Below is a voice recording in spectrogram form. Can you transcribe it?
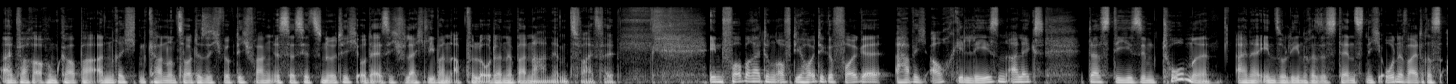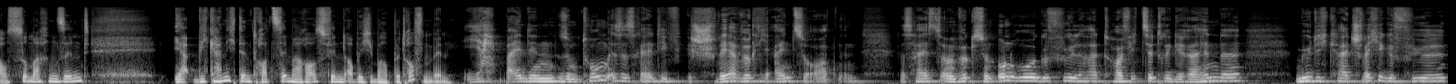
einfach auch im Körper anrichten kann und sollte sich wirklich fragen, ist das jetzt nötig oder esse ich vielleicht lieber einen Apfel oder eine Banane im Zweifel. In Vorbereitung auf die heutige Folge habe ich auch gelesen, Alex, dass die Symptome einer Insulinresistenz nicht ohne weiteres auszumachen sind. Ja, wie kann ich denn trotzdem herausfinden, ob ich überhaupt betroffen bin? Ja, bei den Symptomen ist es relativ schwer wirklich einzuordnen. Das heißt, wenn man wirklich so ein Unruhegefühl hat, häufig zittrigere Hände, Müdigkeit, Schwächegefühl,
